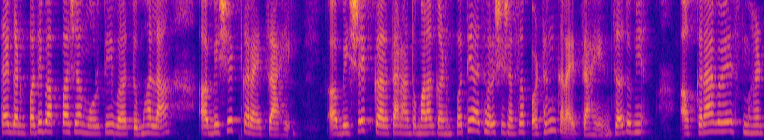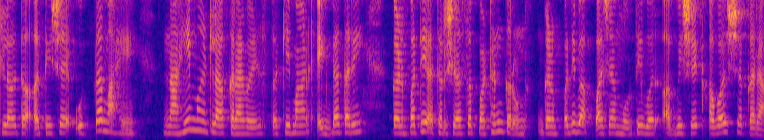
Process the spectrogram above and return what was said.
त्या गणपती बाप्पाच्या मूर्तीवर तुम्हाला अभिषेक करायचा आहे. अभिषेक करताना तुम्हाला गणपती अथर्वशीर्षाचं पठण करायचं आहे. जर तुम्ही अकरा वेळेस म्हटलं तर अतिशय उत्तम आहे. नाही म्हटलं अकरा वेळेस तर किमान एकदा तरी गणपती अथर्षियाचं पठण करून गणपती बाप्पाच्या मूर्तीवर अभिषेक अवश्य करा.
